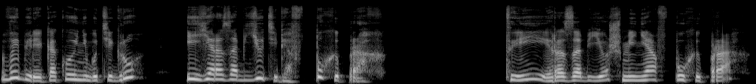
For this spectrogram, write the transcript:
Выбери какую-нибудь игру, и я разобью тебя в пух и прах. Ты разобьешь меня в пух и прах?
